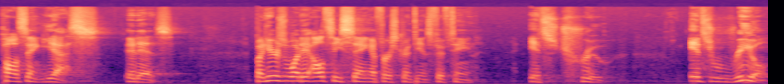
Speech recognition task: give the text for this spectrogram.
Paul's saying, yes, it is. But here's what else he's saying in 1 Corinthians 15 it's true, it's real.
